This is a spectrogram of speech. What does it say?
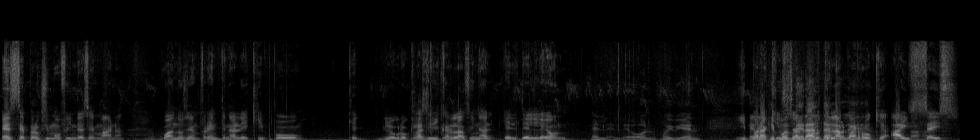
este próximo fin de semana, cuando se enfrenten al equipo que logró clasificar a la final, el del León. El del León, muy bien. Y El para que usted la ¿no? Dicen. parroquia, hay Ajá. seis,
